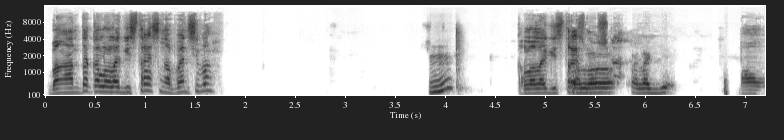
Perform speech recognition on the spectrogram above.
Bang Anta kalau lagi stres ngapain sih bang? Hmm? Kalau lagi stres Kalau lagi mau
